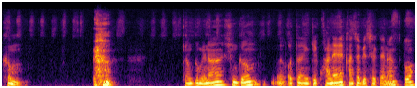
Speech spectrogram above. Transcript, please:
금 신금 어떤 이렇게 관에 간섭이 있을 때는 또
